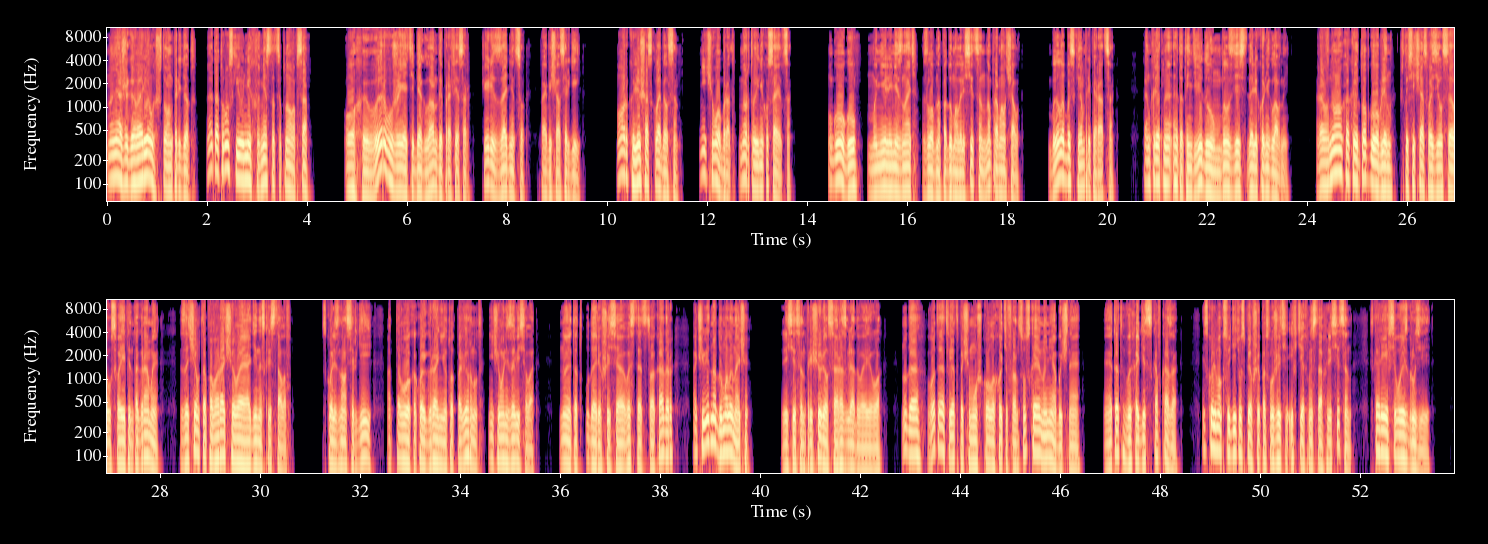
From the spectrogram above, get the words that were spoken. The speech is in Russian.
Но я же говорил, что он придет. Этот русский у них вместо цепного пса. Ох, и вырву же я тебе гланды, профессор, через задницу, пообещал Сергей. Орк лишь осклабился. Ничего, брат, мертвые не кусаются. Угу-угу, мне ли не знать, злобно подумал Лисицын, но промолчал. Было бы с кем припираться. Конкретно этот индивидуум был здесь далеко не главный. Равно, как и тот гоблин, что сейчас возился у своей пентаграммы, зачем-то поворачивая один из кристаллов. Сколь знал Сергей, от того, какой гранью тот повернут, ничего не зависело, но этот ударившийся в эстетство кадр, очевидно, думал иначе. Лисицын прищурился, разглядывая его. Ну да, вот и ответ, почему школа хоть и французская, но необычная. Этот выходец с Кавказа. И сколь мог судить успевший послужить и в тех местах Лисицын, скорее всего, из Грузии.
